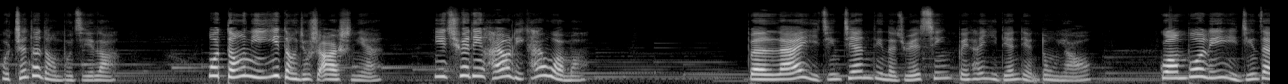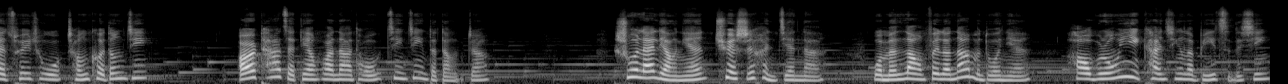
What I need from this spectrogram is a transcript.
我真的等不及了。我等你一等就是二十年，你确定还要离开我吗？”本来已经坚定的决心被他一点点动摇。广播里已经在催促乘客登机，而他在电话那头静静的等着。说来两年确实很艰难，我们浪费了那么多年，好不容易看清了彼此的心，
